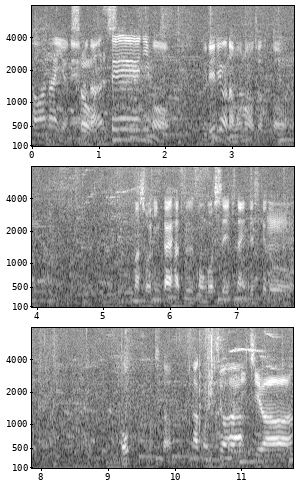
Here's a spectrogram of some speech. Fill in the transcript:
買わないよね。そう。男性にも売れるようなものをちょっと、まあ、商品開発今後していきたいんですけど、お来た。あこんにちは。こんにちは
